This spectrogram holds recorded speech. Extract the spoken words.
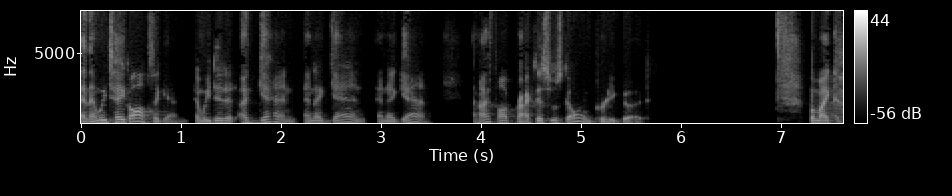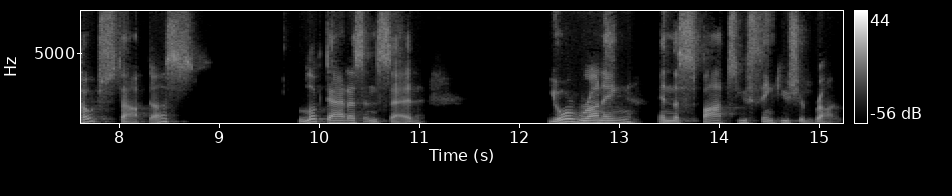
and then we take off again. And we did it again and again and again. And I thought practice was going pretty good. But my coach stopped us, looked at us, and said, You're running in the spots you think you should run.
